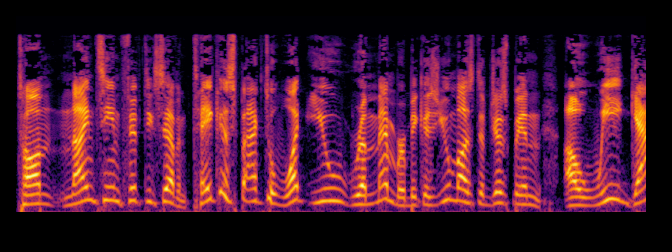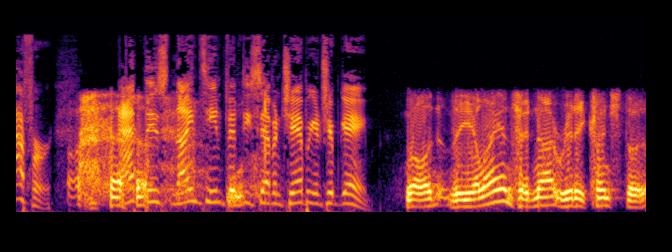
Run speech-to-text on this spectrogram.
Tom, 1957. Take us back to what you remember because you must have just been a wee gaffer at this 1957 championship game. Well, the Lions had not really clinched the,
